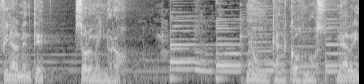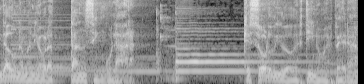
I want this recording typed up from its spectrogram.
Finalmente, solo me ignoró. Nunca el cosmos me ha brindado una maniobra tan singular. Qué sórdido destino me espera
